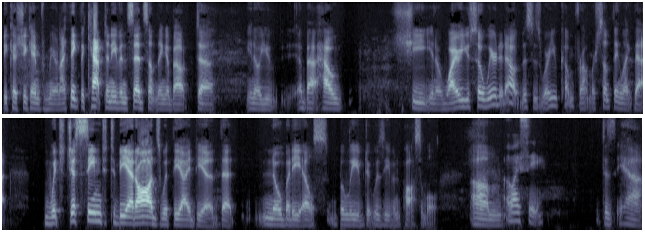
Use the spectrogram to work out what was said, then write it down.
because she came from here, and I think the captain even said something about, uh, you know, you about how she, you know, why are you so weirded out? This is where you come from, or something like that, which just seemed to be at odds with the idea that nobody else believed it was even possible. Um, Oh, I see. does, yeah,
